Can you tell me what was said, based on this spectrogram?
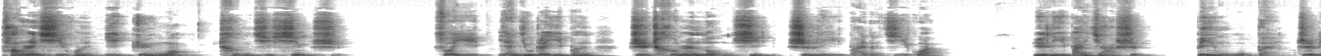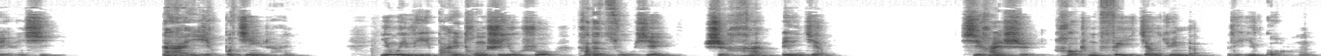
唐人喜欢以郡望称其姓氏，所以研究者一般只承认陇西是李白的籍贯，与李白家世并无本质联系。但也不尽然，因为李白同时又说他的祖先是汉边将。西汉时号称飞将军的李广，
